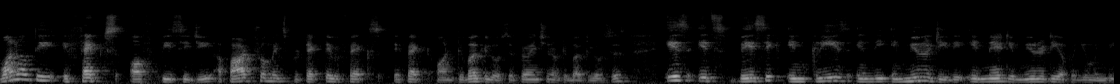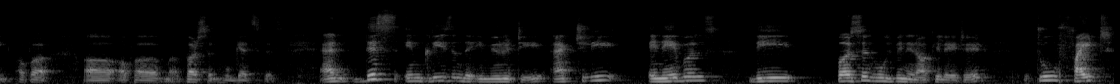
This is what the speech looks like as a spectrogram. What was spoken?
One of the effects of BCG, apart from its protective effects effect on tuberculosis, prevention of tuberculosis, is its basic increase in the immunity, the innate immunity of a human being, of a uh, of a person who gets this. And this increase in the immunity actually enables the person who's been inoculated to fight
